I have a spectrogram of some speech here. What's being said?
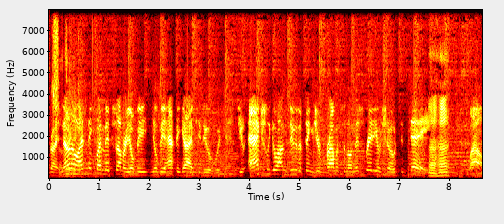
Right. So no, no. I think by midsummer you'll be you'll be a happy guy if you do it. If you actually go out and do the things you're promising on this radio show today. Uh huh. wow.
